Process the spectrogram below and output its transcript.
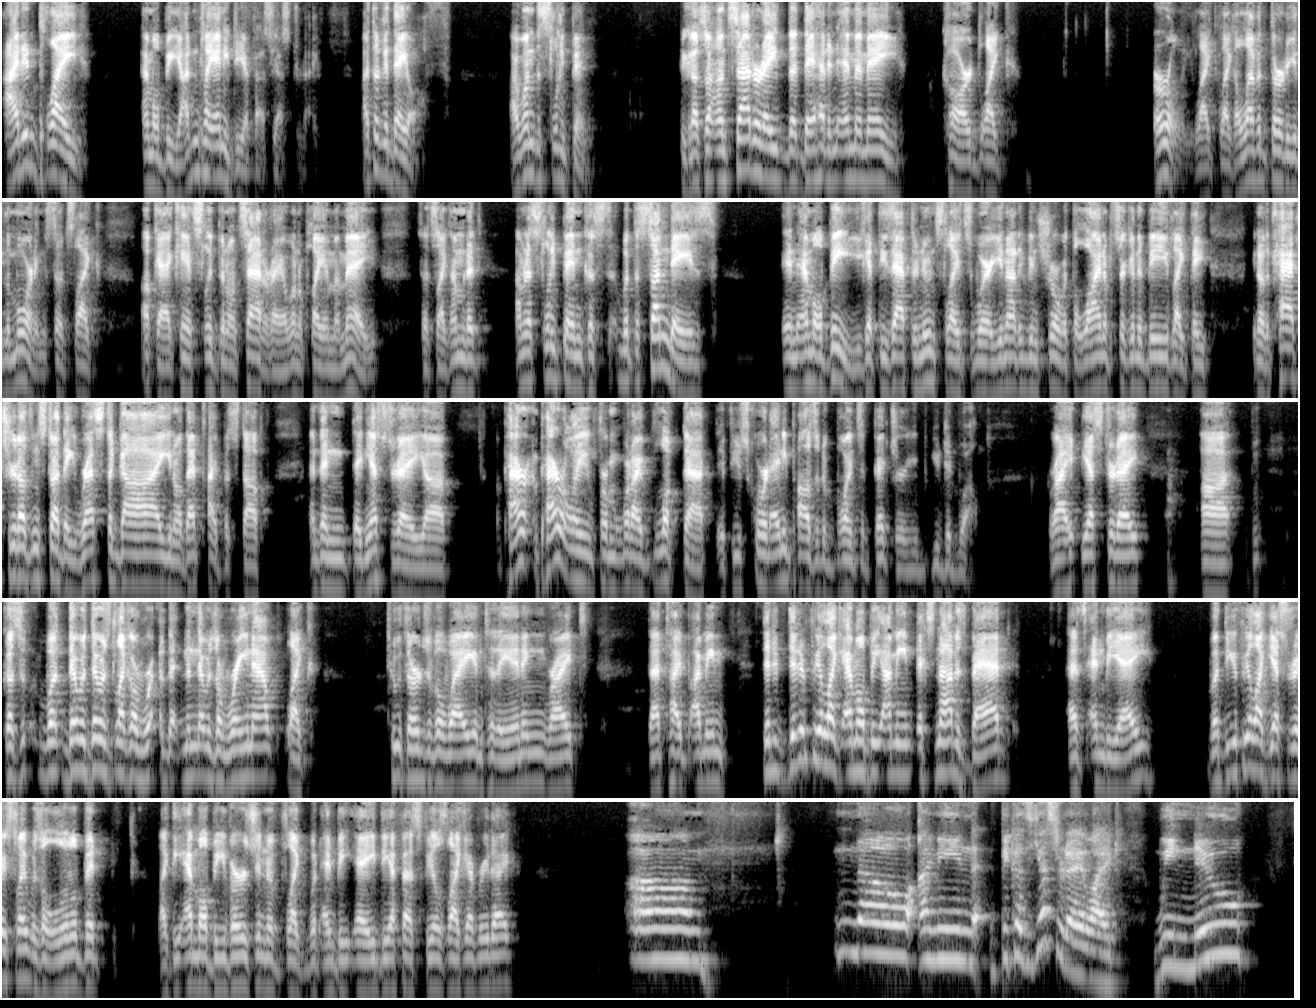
I didn't play MLB. I didn't play any DFS yesterday. I took a day off. I wanted to sleep in because on Saturday that they had an MMA card like early, like like eleven thirty in the morning. So it's like, okay, I can't sleep in on Saturday. I want to play MMA. So it's like I'm gonna I'm gonna sleep in because with the Sundays in MLB, you get these afternoon slates where you're not even sure what the lineups are going to be. Like they, you know, the catcher doesn't start, they rest a guy, you know, that type of stuff. And then then yesterday, uh, apparently, from what I've looked at, if you scored any positive points in pitcher, you, you did well, right? Yesterday, because uh, what there was there was like a then there was a rain out like two thirds of the way into the inning, right? That type. I mean, did it did it feel like MLB? I mean, it's not as bad as NBA, but do you feel like yesterday's slate was a little bit like the MLB version of like what NBA DFS feels like every day? Um, no, I mean because yesterday, like we knew,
